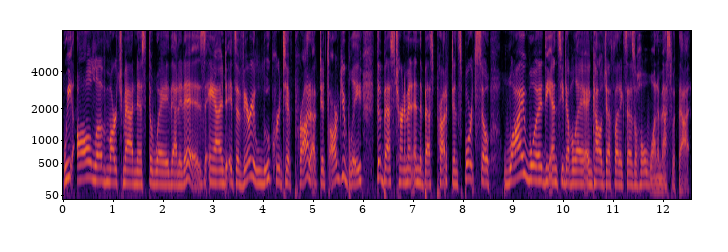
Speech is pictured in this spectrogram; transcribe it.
we all love March Madness the way that it is. And it's a very lucrative product. It's arguably the best tournament and the best product in sports. So why would the NCAA and college athletics as a whole want to mess with that?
